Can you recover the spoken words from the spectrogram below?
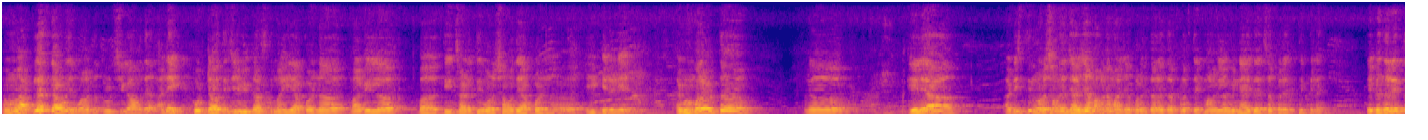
म्हणून आपल्याच गावामध्ये मला वाटतं तुळशी गावामध्ये अनेक कोट्यावधीची विकास कामं ही आपण मागील तीन साडेतीन वर्षामध्ये आपण ही केलेली आहे आणि म्हणून मला वाटतं गेल्या अडीच तीन वर्षामध्ये ज्या ज्या मागण्या माझ्यापर्यंत आल्या त्या प्रत्येक मागणीला मी न्याय द्यायचा प्रयत्न केला आहे एकंदरीत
